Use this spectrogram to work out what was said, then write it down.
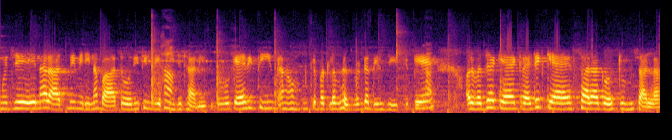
मुझे ना रात में मेरी ना बात हो रही थी मेरी हाँ। जिठानी से तो वो कह रही थी हम उनके मतलब हस्बैंड का दिल जीत चुके हैं हाँ। और वजह क्या है क्रेडिट क्या है सारा गोज टू मसाला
